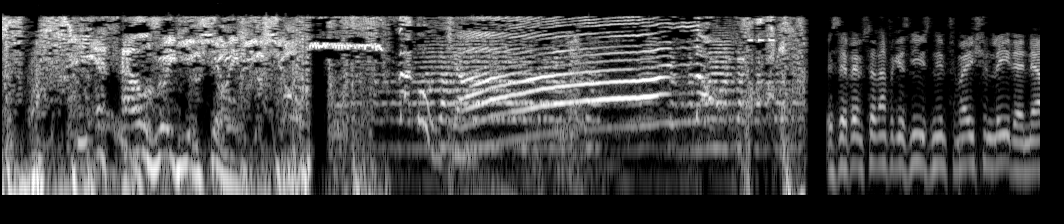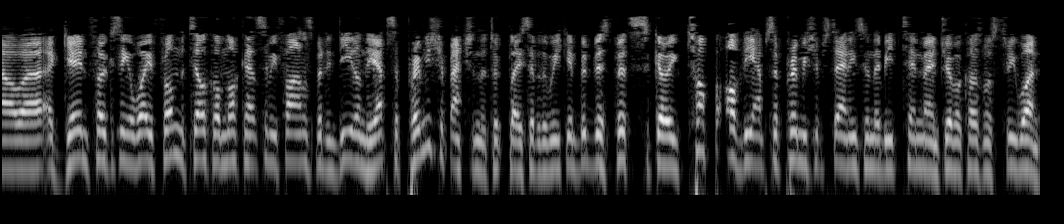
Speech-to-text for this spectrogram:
PSL Radio Show. Show. SAFM South Africa's news and information leader now uh, again focusing away from the Telkom knockout semi-finals, but indeed on the ABSA Premiership action that took place over the weekend. Bidvest Wits going top of the ABSA Premiership standings when they beat 10-man Jomo Cosmos 3-1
